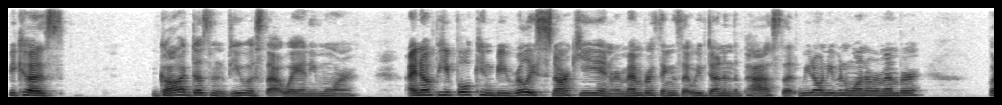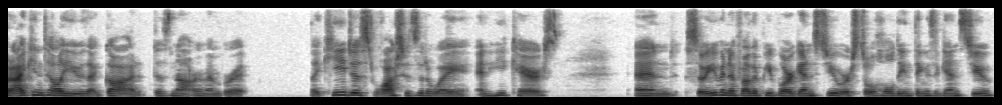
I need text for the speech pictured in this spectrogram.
because God doesn't view us that way anymore. I know people can be really snarky and remember things that we've done in the past that we don't even want to remember, but I can tell you that God does not remember it. Like He just washes it away and He cares. And so, even if other people are against you or still holding things against you,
